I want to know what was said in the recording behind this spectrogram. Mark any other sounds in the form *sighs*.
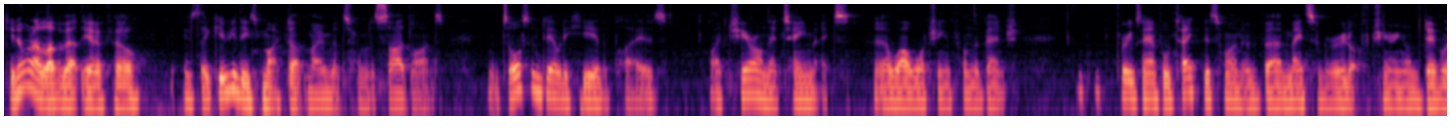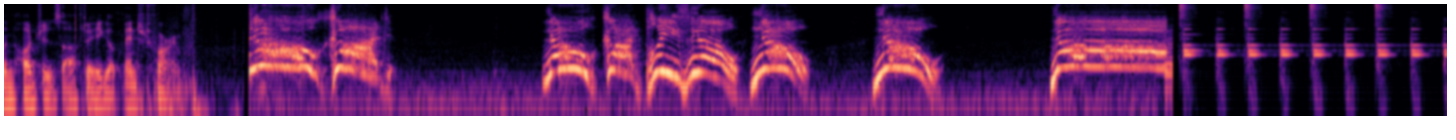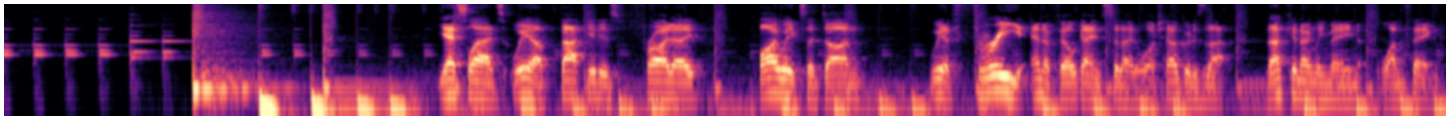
Do you know what I love about the NFL? Is they give you these mic'd up moments from the sidelines. It's awesome to be able to hear the players like cheer on their teammates uh, while watching from the bench. For example, take this one of uh, Mason Rudolph cheering on Devlin Hodges after he got benched for him. No, God! No, God, please, no! No! No! No! Yes, lads, we are back. It is Friday. Bye weeks are done. We have three NFL games today to watch. How good is that? That can only mean one thing.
